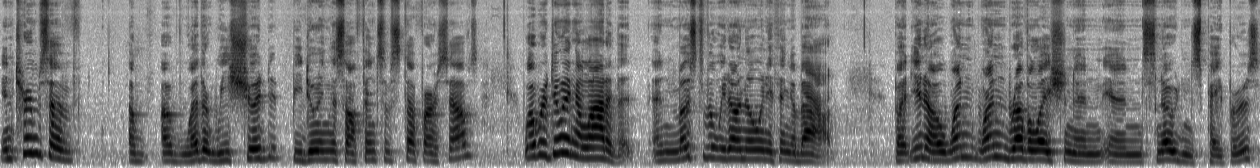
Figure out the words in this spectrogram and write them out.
In terms of, of, of whether we should be doing this offensive stuff ourselves, well, we're doing a lot of it, and most of it we don't know anything about. But you know, one, one revelation in, in Snowden's papers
